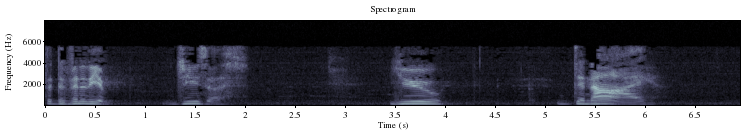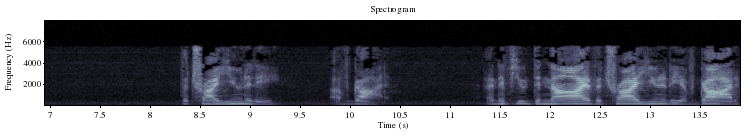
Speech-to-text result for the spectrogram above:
the divinity of Jesus, you deny the triunity of God. And if you deny the triunity of God,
